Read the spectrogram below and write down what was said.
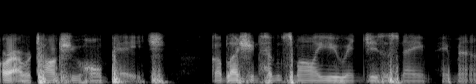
or our TalkShoe homepage. God bless you and heaven smile on you in Jesus' name. Amen.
